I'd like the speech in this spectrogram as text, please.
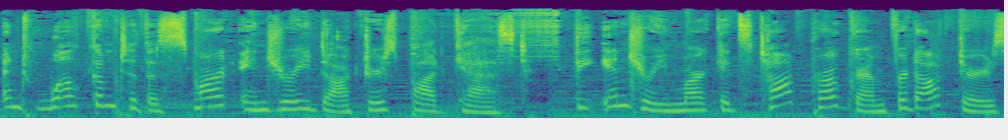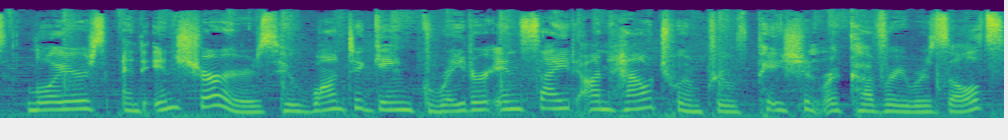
and welcome to the Smart Injury Doctors Podcast, the injury market's top program for doctors, lawyers, and insurers who want to gain greater insight on how to improve patient recovery results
